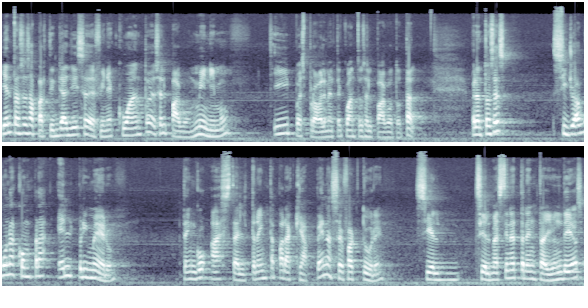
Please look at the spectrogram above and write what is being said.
y entonces a partir de allí se define cuánto es el pago mínimo y pues probablemente cuánto es el pago total. Pero entonces, si yo hago una compra el primero, tengo hasta el 30 para que apenas se facture. Si el, si el mes tiene 31 días,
